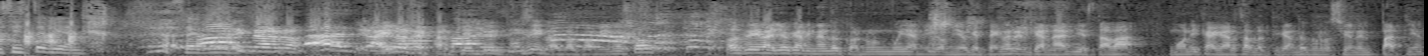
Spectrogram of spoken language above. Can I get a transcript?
Hiciste bien. Ay, Seguro. no, no. Ay, no, Ahí lo repartí entre ay, todos y nos lo comimos todos. Otro día iba yo caminando con un muy amigo mío que tengo en el canal y estaba Mónica Garza platicando con Rocío en el patio.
